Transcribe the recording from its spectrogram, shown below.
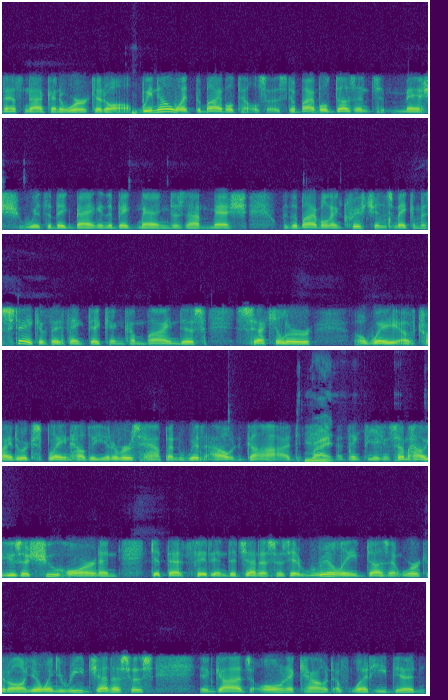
that's not going to work at all. We know what the Bible tells us. The Bible doesn't mesh with the Big Bang, and the Big Bang does not mesh with the Bible. And Christians make a mistake if they think they can combine this secular a way of trying to explain how the universe happened without God. Right. I think that you can somehow use a shoehorn and get that fit into Genesis. It really doesn't work at all. You know, when you read Genesis in God's own account of what he did,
